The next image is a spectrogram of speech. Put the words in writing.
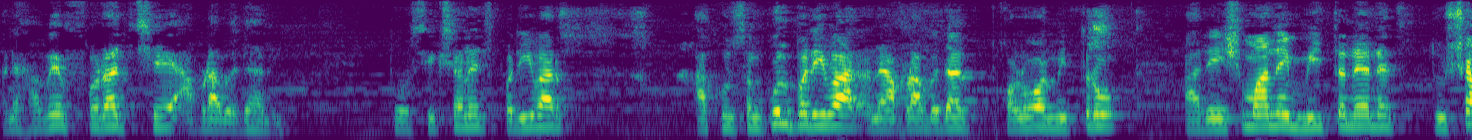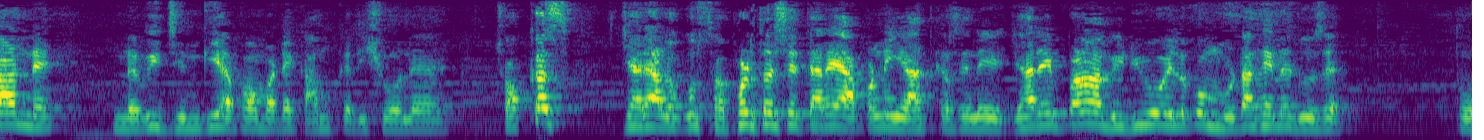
અને હવે ફરજ છે આપણા બધાની. તો શિક્ષણ જ પરિવાર, આખું સંકુલ પરિવાર અને આપણા બધા ફોલોઅર મિત્રો આ રેશમાને, મિતને અને તુષારને નવી જિંદગી આપવા માટે કામ કરીશું અને ચોક્કસ જ્યારે આ લોકો સફળ થશે ત્યારે આપણને યાદ કરશે ને જ્યારે પણ આ વીડિયો એ લોકો મોટા થઈને જોશે, તો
